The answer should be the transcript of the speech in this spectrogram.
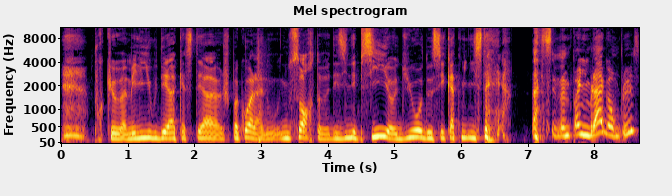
pour que Amélie ou Déa Castea, je sais pas quoi, là, nous, sortent des inepties euh, du haut de ces quatre ministères. C'est même pas une blague en plus.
